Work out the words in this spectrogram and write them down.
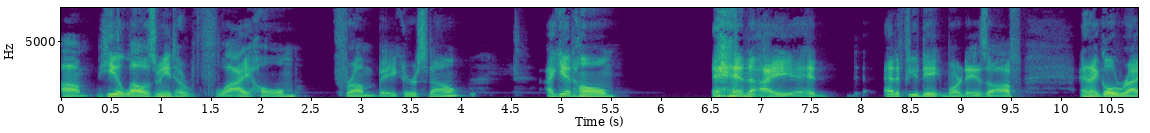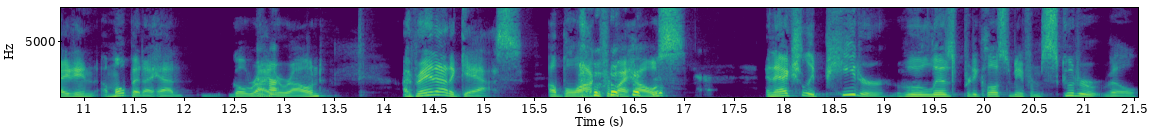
Um, he allows me to fly home from Baker's now. I get home, and I had had a few day, more days off, and I go riding a moped. I had go ride Uh-huh. around. I ran out of gas a block from my house. And actually, Peter, who lives pretty close to me from Scooterville,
